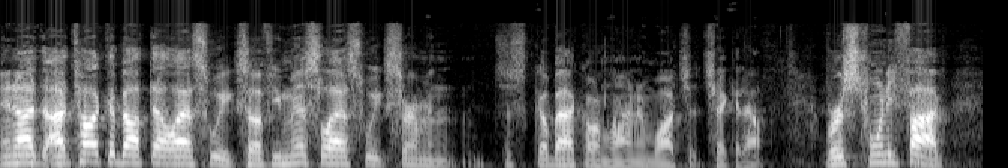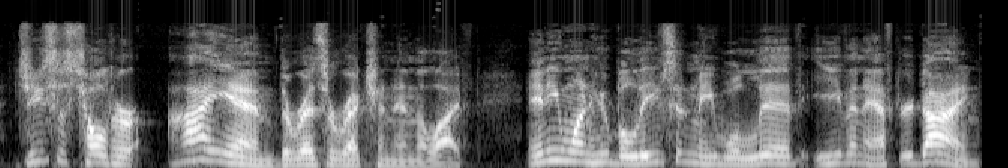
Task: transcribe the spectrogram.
And I, I, talked about that last week. So if you missed last week's sermon, just go back online and watch it. Check it out. Verse 25 Jesus told her, I am the resurrection and the life. Anyone who believes in me will live even after dying.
